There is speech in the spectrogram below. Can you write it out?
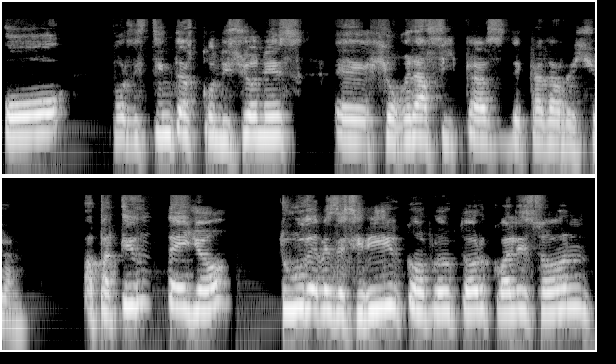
o por distintas condiciones eh, geográficas de cada región. A partir de ello, tú debes decidir como productor cuáles son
